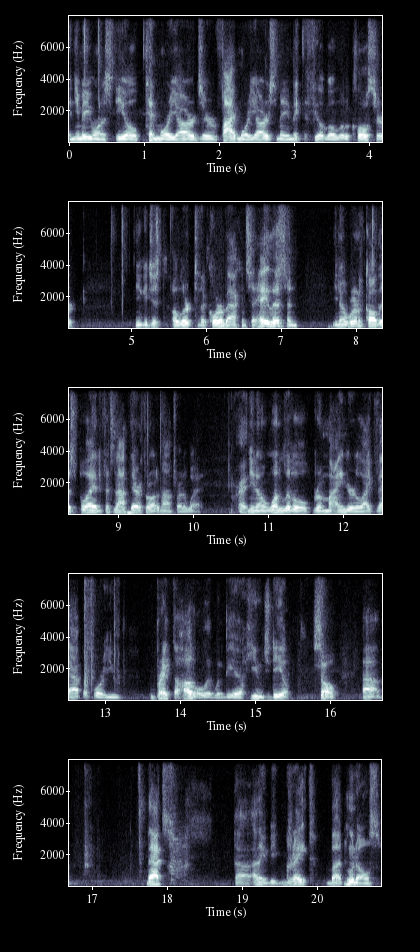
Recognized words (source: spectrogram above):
and you maybe want to steal 10 more yards or five more yards to maybe make the field goal a little closer. You could just alert to the quarterback and say, hey, listen, you know, we're going to call this play, and if it's not there, throw it out right away. Right. You know, one little reminder like that before you break the huddle, it would be a huge deal. So um, that's, uh, I think it'd be great, but who knows,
